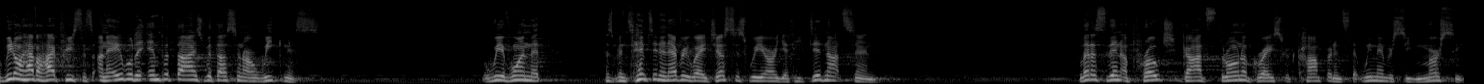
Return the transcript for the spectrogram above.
We don't have a high priest that's unable to empathize with us in our weakness. We have one that has been tempted in every way, just as we are, yet he did not sin. Let us then approach God's throne of grace with confidence that we may receive mercy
